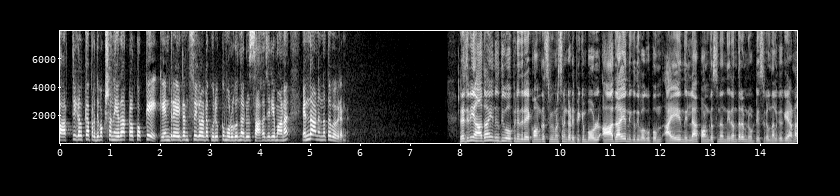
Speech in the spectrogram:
പാർട്ടികൾക്ക് പ്രതിപക്ഷ നേതാക്കൾക്കൊക്കെ കേന്ദ്ര ഏജൻസികളുടെ കുരുക്ക് മുറുകുന്ന ഒരു സാഹചര്യമാണ്. എന്താണ് ഇന്നത്തെ വിവരങ്ങൾ? രജനി ആദായ നികുതി വകുപ്പിനെതിരെ കോൺഗ്രസ് വിമർശനം ഘടിപ്പിക്കുമ്പോൾ ആദായ നികുതി വകുപ്പും അയയുന്നില്ല കോൺഗ്രസിന് നിരന്തരം നോട്ടീസുകൾ നൽകുകയാണ്.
